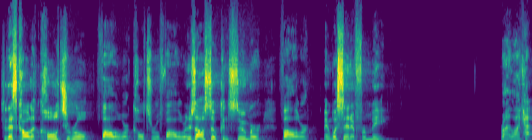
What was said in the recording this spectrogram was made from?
So that's called a cultural follower, cultural follower. There's also consumer follower. Man, what's in it for me? Right? Like, how,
